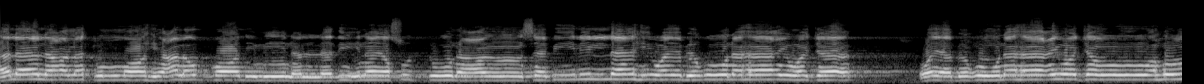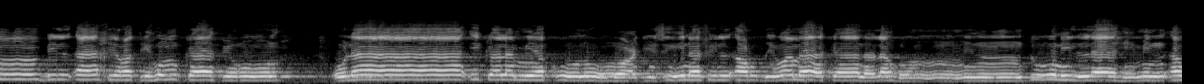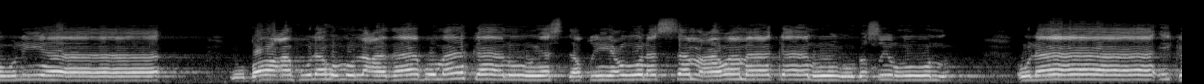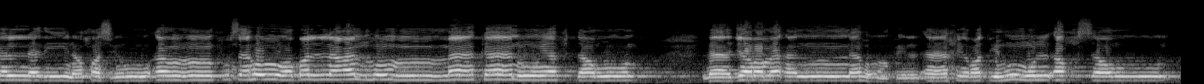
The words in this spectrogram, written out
ألا لعنة الله على الظالمين الذين يصدون عن سبيل الله ويبغونها عوجا ويبغونها عوجا وهم بالآخرة هم كافرون. أولئك لم يكونوا معجزين في الأرض وما كان لهم من دون الله من أولياء. يضاعف لهم العذاب ما كانوا يستطيعون السمع وما كانوا يبصرون. أولئك الذين خسروا أنفسهم وضل عنهم ما كانوا يفترون. لا جرم أنهم في الآخرة هم الأخسرون.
